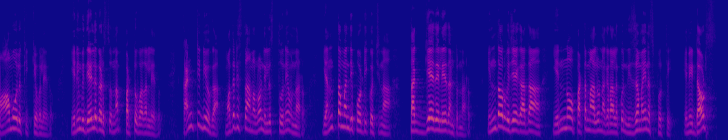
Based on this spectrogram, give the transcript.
మామూలు కిక్కివ్వలేదు. ఎనిమిదేళ్ళు గడుస్తున్నా పట్టు వదలలేదు. కంటిన్యూగా మొదటి స్థానంలో నిలుస్తూనే ఉన్నారు. ఎంతమంది పోటీకి వచ్చినా తగ్గేదే లేదంటున్నారు. ఇందోర్ విజయగాథ ఎన్నో పట్టణాలు నగరాలకు నిజమైన స్ఫూర్తి. ఎనీ డౌట్స్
